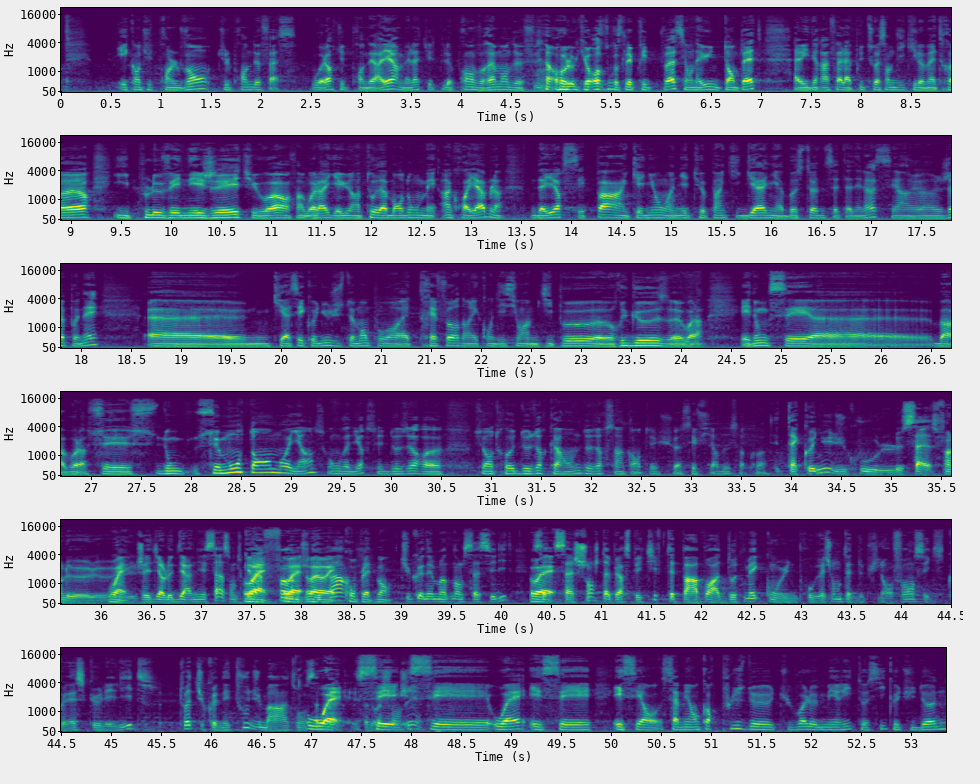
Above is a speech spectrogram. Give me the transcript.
Et quand tu te prends le vent, tu le prends de face. Ou alors tu te prends derrière, mais là tu te le prends vraiment de face. En l'occurrence, on se l'est pris de face et on a eu une tempête avec des rafales à plus de 70 km heure. Il pleuvait, neigeait, tu vois. Enfin voilà, il y a eu un taux d'abandon mais incroyable. D'ailleurs, c'est pas un Kenyan ou un Éthiopien qui gagne à Boston cette année-là, c'est un, euh, Japonais. Euh, qui est assez connu justement pour être très fort dans les conditions un petit peu euh, rugueuses, euh, voilà. Et donc c'est, euh, bah voilà, c'est donc c'est mon temps moyen, ce qu'on va dire, c'est deux heures, euh, c'est entre 2h40, 2h50, et je suis assez fier de ça, quoi. T'as connu du coup le SAS, enfin le, le- Ouais. j'allais dire le dernier SAS, en tout cas la Ouais, fin ouais, du départ. complètement. tu connais maintenant le SAS Elite, Ouais. ça, ça change ta perspective peut-être par rapport à d'autres mecs qui ont eu une progression peut-être depuis l'enfance et qui connaissent que l'élite. Toi, tu connais tout du marathon. Ça ouais, c'est c'est ouais et c'est et c'est ça met encore plus de tu vois le mérite aussi que tu donnes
